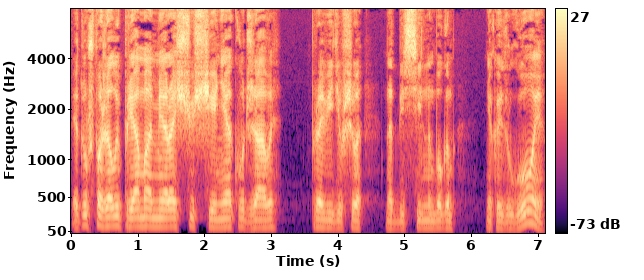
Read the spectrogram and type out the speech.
Это уж, пожалуй, прямо мера ощущения Акуджавы, провидевшего над бессильным Богом некое другое,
